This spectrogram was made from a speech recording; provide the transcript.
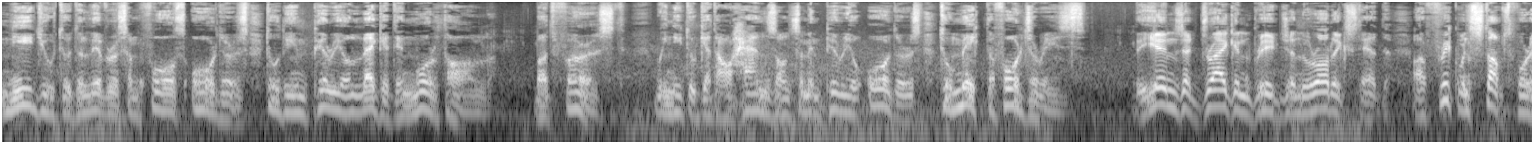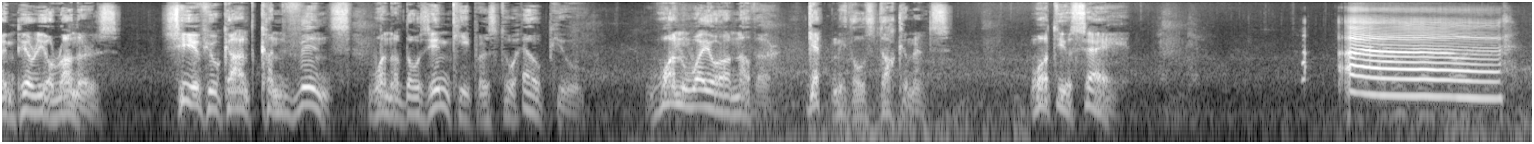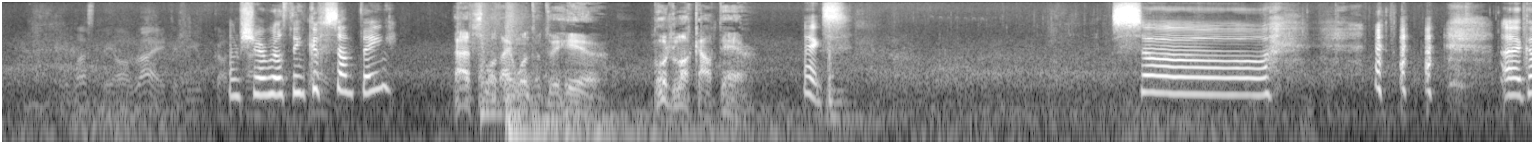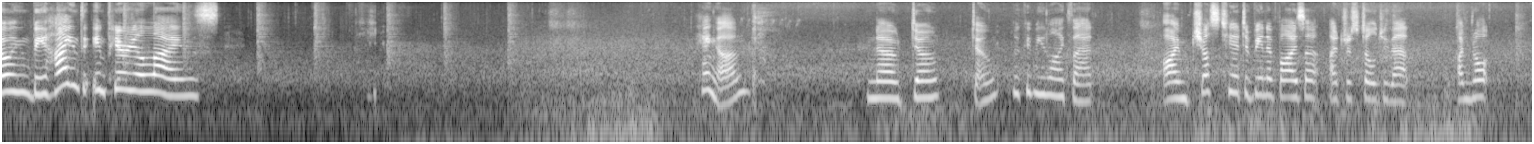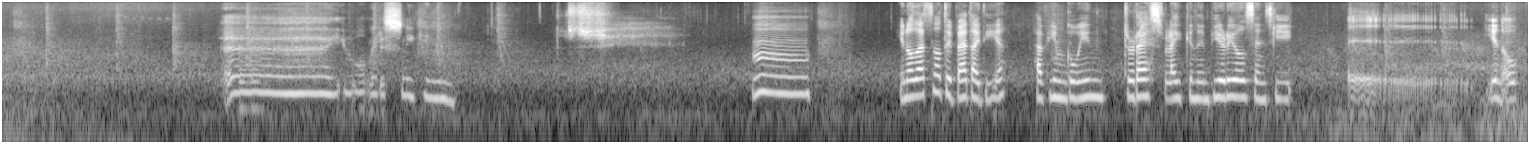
Need you to deliver some false orders to the Imperial Legate in Morthal. But first, we need to get our hands on some Imperial orders to make the forgeries. The inns at Dragon Bridge and Rorikstead are frequent stops for Imperial runners. See if you can't convince one of those innkeepers to help you. One way or another, get me those documents. What do you say? Uh, You must be all right if you've got. I'm sure we'll think of something. That's what I wanted to hear. Good luck out there. Thanks. So, uh, going behind Imperial lines. Hang on. No, don't, don't look at me like that. I'm just here to be an advisor. I just told you that. I'm not. Uh, you want me to sneak in Hmm. You know, that's not a bad idea. Have him go in dressed like an Imperial since he... Uh, you know...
